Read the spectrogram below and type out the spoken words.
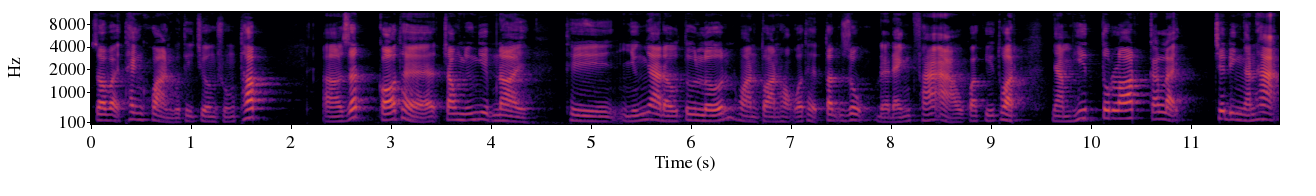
Do vậy thanh khoản của thị trường xuống thấp. À, rất có thể trong những nhịp này thì những nhà đầu tư lớn hoàn toàn họ có thể tận dụng để đánh phá ảo qua kỹ thuật nhằm hit tốt lót các lệnh trading ngắn hạn.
